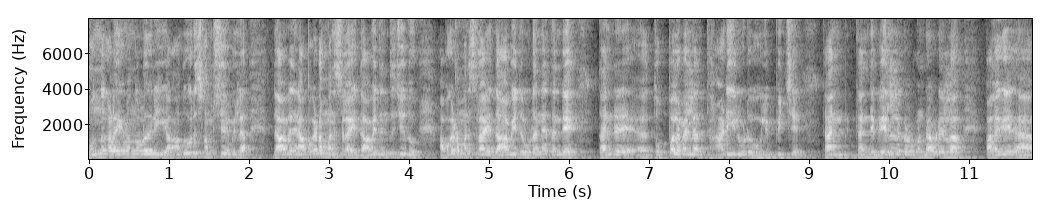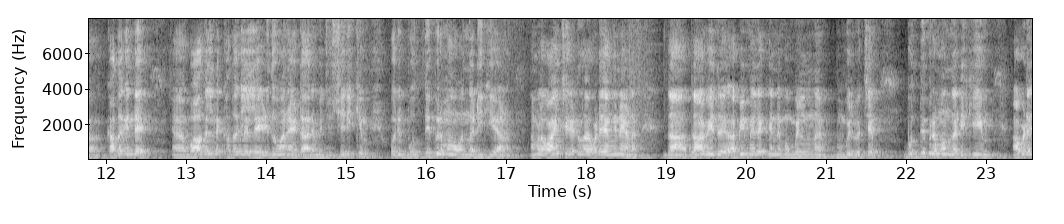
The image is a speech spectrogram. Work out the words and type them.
കൊന്നു കളയുമെന്നുള്ളതിന് യാതൊരു സംശയമില്ല ദാവിദിന് അപകടം മനസ്സിലായി. ദാവിദ് എന്ത് ചെയ്തു? അപകടം മനസ്സിലായ ദാവിദ് ഉടനെ തന്റെ തന്റെ തുപ്പലമെല്ലാം താടിയിലൂടെ ഒലിപ്പിച്ച് താൻ തന്റെ വിരലുകൾ കൊണ്ട് അവിടെയുള്ള പലക കഥകിന്റെ വാതിലിന്റെ കഥകളെല്ലാം എഴുതുവാനായിട്ട് ആരംഭിച്ചു. ശരിക്കും ഒരു ബുദ്ധിഭ്രമം വന്നടിക്കുകയാണ് നമ്മൾ വായിച്ചു കേട്ടത് അവിടെ അങ്ങനെയാണ്. ദാ ദാവീദ് അഭിമലക്കന്റെ മുമ്പിൽ നിന്ന് മുമ്പിൽ വെച്ച് ബുദ്ധിഭ്രമം നടിക്കുകയും അവിടെ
